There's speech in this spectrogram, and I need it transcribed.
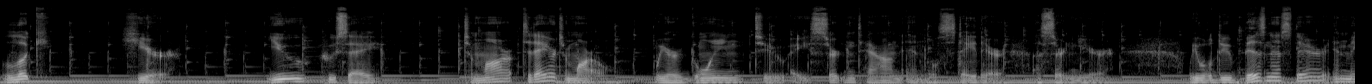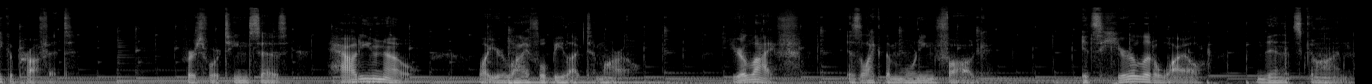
Look here, you who say, Tomorrow, today or tomorrow, we are going to a certain town and will stay there a certain year we will do business there and make a profit. Verse 14 says, How do you know what your life will be like tomorrow? Your life is like the morning fog. It's here a little while, then it's gone.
